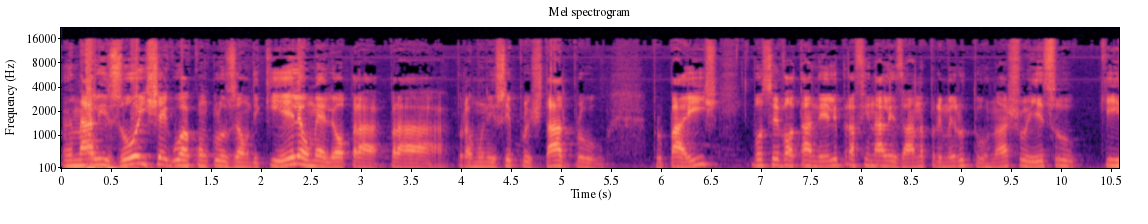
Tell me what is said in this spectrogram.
analisou e chegou à conclusão de que ele é o melhor para o município, para o estado, para o país, você votar nele para finalizar no primeiro turno. Acho isso que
